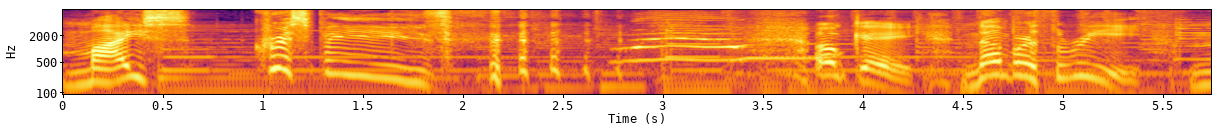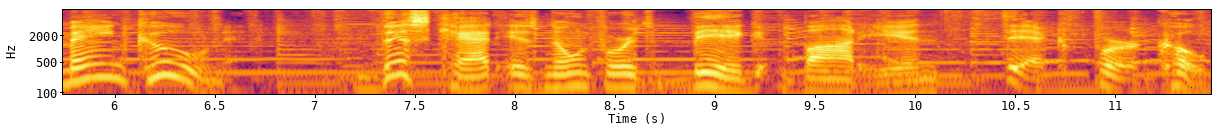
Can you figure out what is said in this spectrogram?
Mice Krispies! okay, number three, Maine Coon. This cat is known for its big body and thick fur coat.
